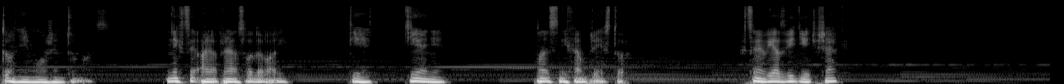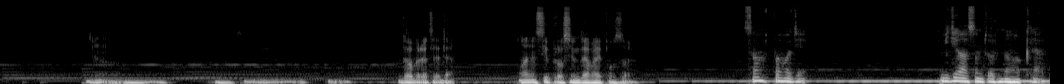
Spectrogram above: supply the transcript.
to nemôžem, Tomas. Nechcem, aby ma prenasledovali. Tie tiene. Len si nechám priestor. Chcem viac vidieť však. Dobre teda. Len si prosím dávaj pozor. Som v pohode. Videla som to už mnohokrát.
